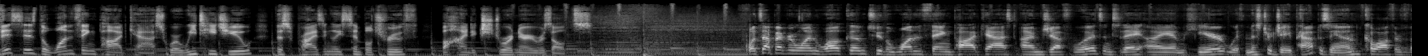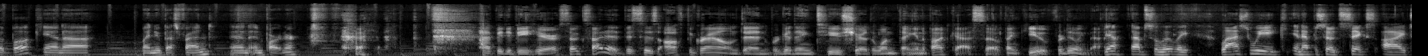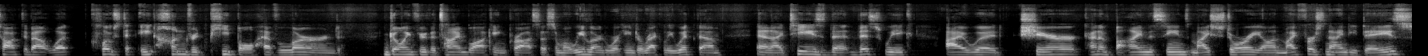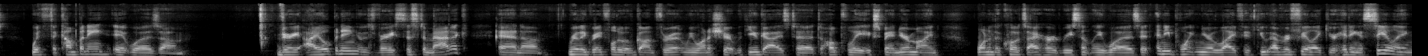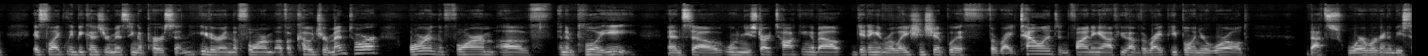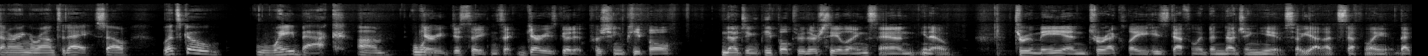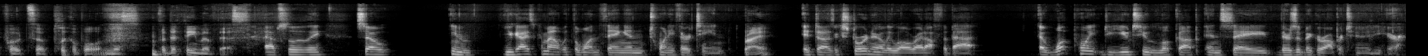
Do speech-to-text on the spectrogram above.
This is the One Thing podcast where we teach you the surprisingly simple truth behind extraordinary results. What's up, everyone? Welcome to the One Thing podcast. I'm Geoff Woods, and today I am here with Mr. Jay Papasan, co author of the book, and uh, my new best friend and, and partner. Happy to be here. So excited. This is off the ground, and we're getting to share the one thing in the podcast. So thank you for doing that. Yeah, absolutely. Last week in episode six, I talked about what close to 800 people have learned going through the time blocking process and what we learned working directly with them. And I teased that this week I would share kind of behind the scenes my story on my first 90 days with the company. It was um, very eye opening, it was very systematic, and um, really grateful to have gone through it. And we want to share it with you guys to, to hopefully expand your mind. One of the quotes I heard recently was At any point in your life, if you ever feel like you're hitting a ceiling, it's likely because you're missing a person, either in the form of a coach or mentor or in the form of an employee. And so when you start talking about getting in relationship with the right talent and finding out if you have the right people in your world, that's where we're going to be centering around today. So let's go way back. Um, Gary, just so you can say, Gary's good at pushing people, nudging people through their ceilings, and you know, through me and directly, he's definitely been nudging you. So yeah, that's definitely that quote's applicable in this for the theme of this. Absolutely. So, you know, you guys come out with the one thing in 2013, right? it does extraordinarily well right off the bat. At what point do you two look up and say, there's a bigger opportunity here?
